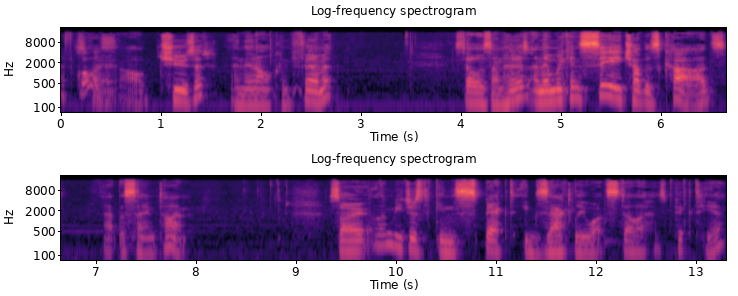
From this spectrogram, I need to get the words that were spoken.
Of course. So I'll choose it and then I'll confirm it. Stella's done hers and then we can see each other's cards at the same time. So let me just inspect exactly what Stella has picked here.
